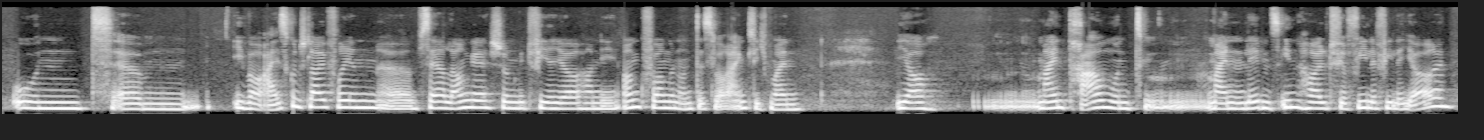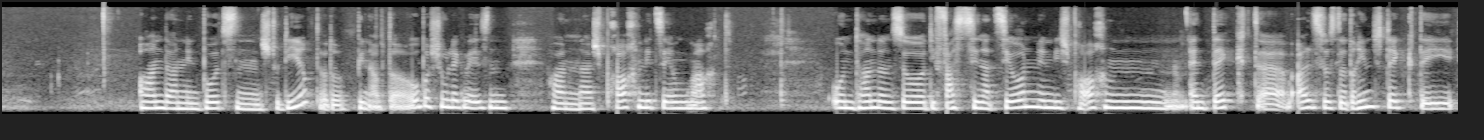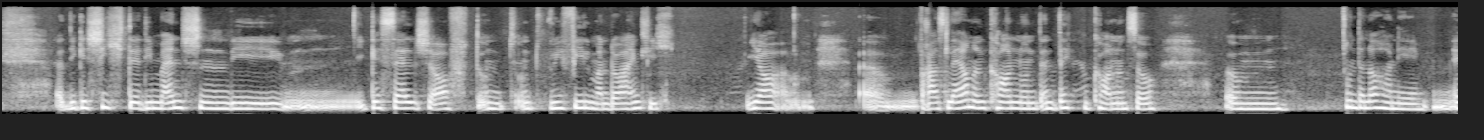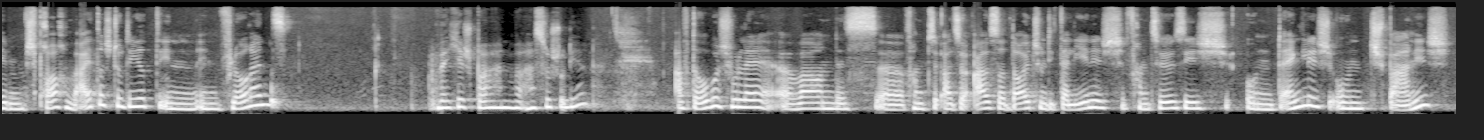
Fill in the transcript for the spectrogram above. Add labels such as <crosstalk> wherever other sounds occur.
und ähm, ich war Eiskunstläuferin äh, sehr lange, schon mit vier Jahren habe ich angefangen und das war eigentlich mein, ja, mein Traum und mein Lebensinhalt für viele, viele Jahre habe dann in Bozen studiert oder bin auf der Oberschule gewesen, habe ein Sprachenlyzeum gemacht und habe dann so die Faszination in die Sprachen entdeckt, äh, alles was da drin steckt, die, die Geschichte, die Menschen, die, Gesellschaft und, und wie viel man da eigentlich ja, ähm, daraus lernen kann und entdecken kann und so. Und danach habe ich eben Sprachen weiter studiert in, in Florenz. Welche Sprachen hast du studiert? Auf der Oberschule äh, waren das, äh, also außer Deutsch und Italienisch, Französisch und Englisch und Spanisch.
